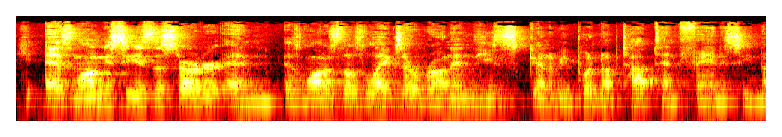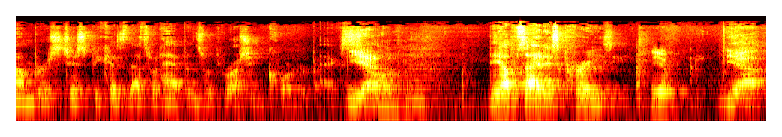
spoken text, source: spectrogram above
he, as long as he is the starter, and as long as those legs are running, he's going to be putting up top ten fantasy numbers, just because that's what happens with rushing quarterbacks. Yeah. So the upside is crazy. Yep. yeah.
